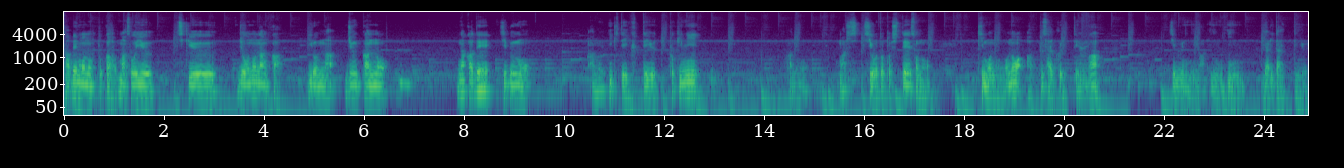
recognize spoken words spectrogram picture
食べ物とかまあそういう地球上のなんかいろんな循環のうん中で自分もあの生きていくっていう時にあの、まあ、し仕事としてその着物のアップサイクルっていうのが自分にはいいいいやりたいっていう。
